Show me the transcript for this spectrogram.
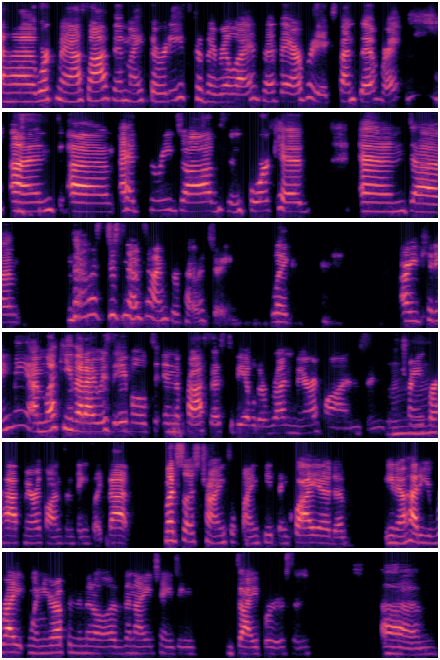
uh, worked my ass off in my 30s because I realized that they are pretty expensive, right? And um, I had three jobs and four kids, and uh, there was just no time for poetry. Like, are you kidding me? I'm lucky that I was able to, in the process, to be able to run marathons and mm-hmm. train for half marathons and things like that, much less trying to find peace and quiet of, you know, how do you write when you're up in the middle of the night changing diapers and um,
